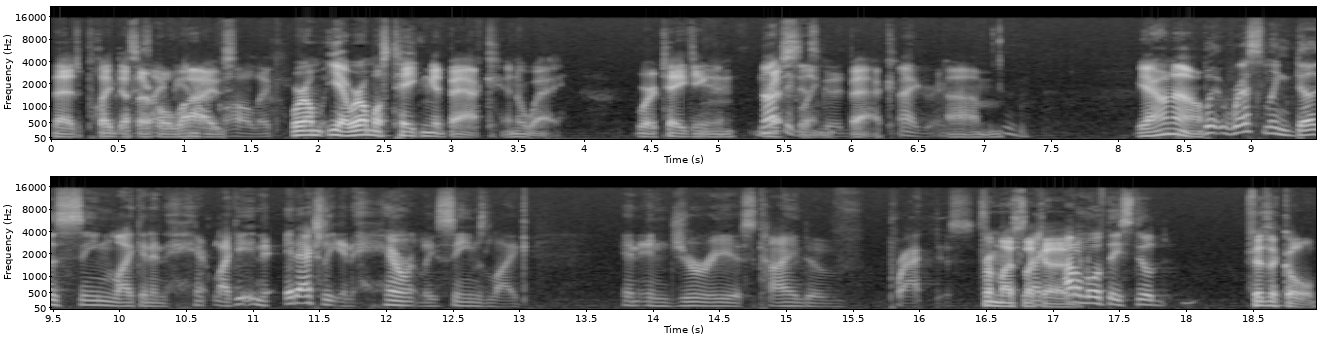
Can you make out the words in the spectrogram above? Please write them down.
that has plagued us our like whole lives alcoholic. we're yeah we're almost taking it back in a way we're taking No, I think that's wrestling good. back I agree. um yeah i don't know But wrestling does seem like an inherent, like it, it actually inherently seems like an injurious kind of practice. from less like, a I don't know if they still. physical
